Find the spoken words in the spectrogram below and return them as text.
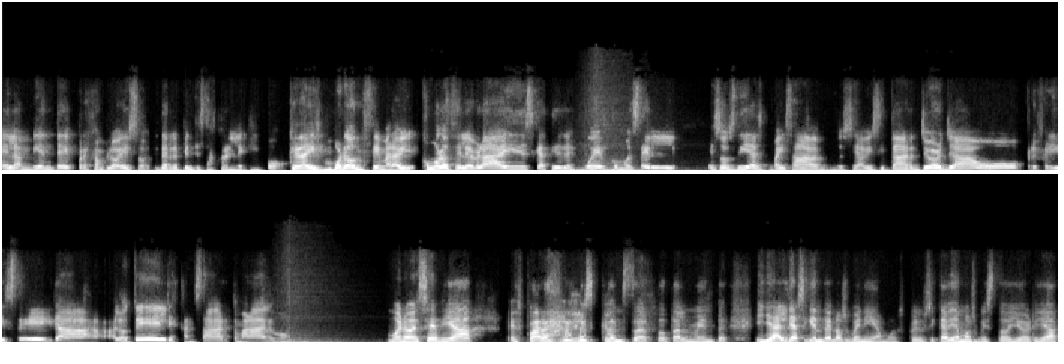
el, ambiente, por ejemplo, eso, de repente estás con el equipo, quedáis bronce, maravilloso, ¿cómo lo celebráis? ¿Qué hacéis después? ¿Cómo es el, esos días vais a, no sé, a visitar Georgia o preferís eh, ir al hotel, descansar, tomar algo? Bueno, ese día es para descansar totalmente. Y ya al día siguiente nos veníamos, pero sí que habíamos mm. visto Georgia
